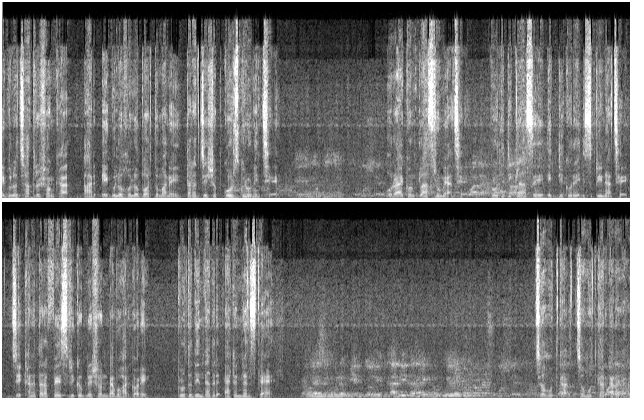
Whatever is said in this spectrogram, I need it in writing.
এগুলো ছাত্র সংখ্যা, আর এগুলো হলো বর্তমানে তারা যেসব কোর্সগুলো নিচ্ছে। ওরা এখন ক্লাসরুমে আছে। প্রতিটি ক্লাসে একটি করে স্ক্রিন আছে, যেখানে তারা ফেস রিকগনিশন ব্যবহার করে। প্রতিদিন তাদের অ্যাটেন্ডেন্স দেয়। চমৎকার চমৎকার কারাগার।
